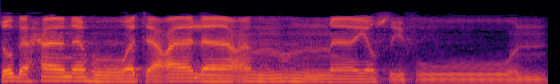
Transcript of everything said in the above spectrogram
سُبْحَانَهُ وَتَعَالَى عَمَّا يَصِفُونَ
